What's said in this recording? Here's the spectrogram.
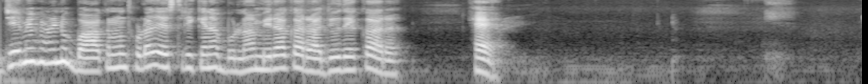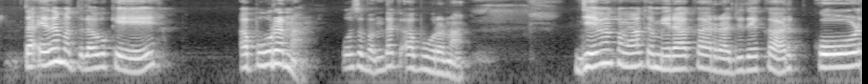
ਜੇ ਮੈਂ ਹੁਣ ਇਹਨੂੰ ਬਾਕ ਨੂੰ ਥੋੜਾ ਜਿਹਾ ਇਸ ਤਰੀਕੇ ਨਾਲ ਬੋਲਾਂ, ਮੇਰਾ ਘਰ ਰਾਜੂ ਦੇ ਘਰ ਹੈ। ਤਾਂ ਇਹਦਾ ਮਤਲਬ ਕਿ ਅਪੂਰਨ ਆ, ਉਹ ਸੰਬੰਧਕ ਅਪੂਰਨ ਆ। ਜੇ ਮੈਂ ਕਹਾਂ ਕਿ ਮੇਰਾ ਘਰ ਰਾਜੂ ਦੇ ਘਰ ਕੋਲ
